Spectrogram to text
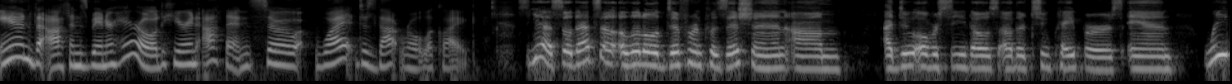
and the Athens Banner Herald here in Athens. So, what does that role look like? Yeah, so that's a, a little different position. Um, I do oversee those other two papers, and we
